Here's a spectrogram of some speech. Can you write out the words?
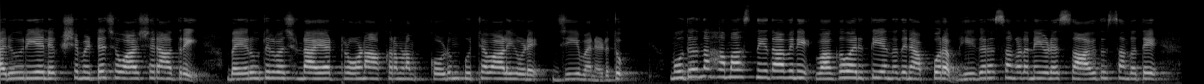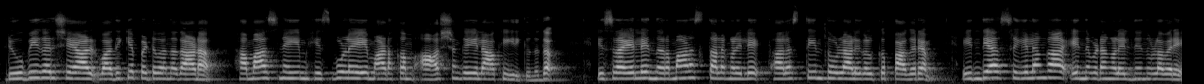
അരൂരിയെ ലക്ഷ്യമിട്ട് ചൊവ്വാഴ്ച രാത്രി ബെയ്റൂത്തിൽ വച്ചുണ്ടായ ഡ്രോൺ ആക്രമണം കൊടും കുറ്റവാളിയുടെ ജീവനെടുത്തു. മുതിർന്ന ഹമാസ് നേതാവിനെ വകവരുത്തി എന്നതിനപ്പുറം ഭീകര സംഘടനയുടെ സായുധ സംഘത്തെ രൂപീകരിച്ചയാൾ വധിക്കപ്പെട്ടുവെന്നതാണ് ഹമാസിനെയും ഹിസ്ബുള്ളയെയും അടക്കം ആശങ്കയിലാക്കിയിരിക്കുന്നത്. ഇസ്രായേലിലെ നിർമ്മാണ സ്ഥലങ്ങളിലെ ഫലസ്തീൻ തൊഴിലാളികൾക്ക് പകരം ഇന്ത്യ ശ്രീലങ്ക എന്നിവിടങ്ങളിൽ നിന്നുള്ളവരെ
